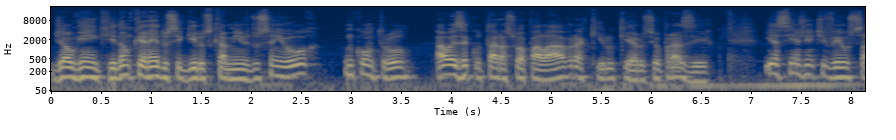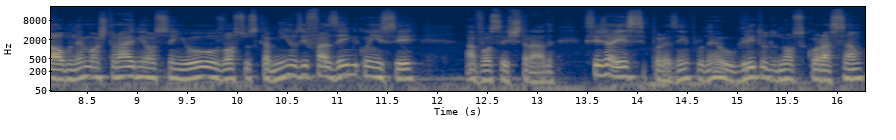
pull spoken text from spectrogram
de alguém que, não querendo seguir os caminhos do Senhor, encontrou, ao executar a sua palavra, aquilo que era o seu prazer. E assim a gente vê o salmo, né? Mostrai-me ao Senhor vossos caminhos e fazei-me conhecer a vossa estrada. Que seja esse, por exemplo, né? o grito do nosso coração,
